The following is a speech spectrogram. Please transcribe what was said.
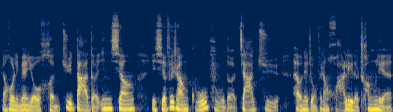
然后里面有很巨大的音箱，一些非常古朴的家具，还有那种非常华丽的窗帘。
